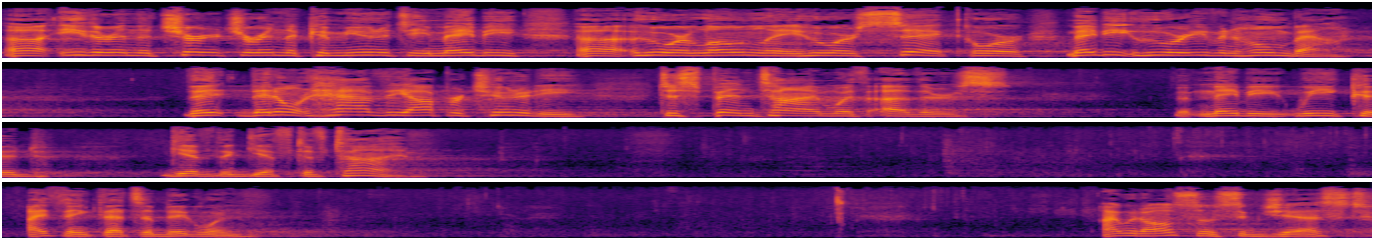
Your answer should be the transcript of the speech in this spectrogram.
uh, either in the church or in the community, maybe, uh, who are lonely, who are sick, or maybe who are even homebound. They, they don't have the opportunity to spend time with others, but maybe we could give the gift of time. I think that's a big one. I would also suggest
